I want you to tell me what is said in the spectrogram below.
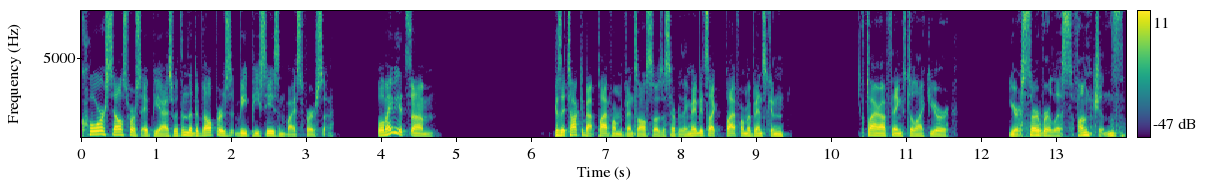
core Salesforce APIs within the developer's VPCs and vice versa. Well, maybe it's um because they talked about platform events also as a separate thing. Maybe it's like platform events can fire off things to like your your serverless functions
